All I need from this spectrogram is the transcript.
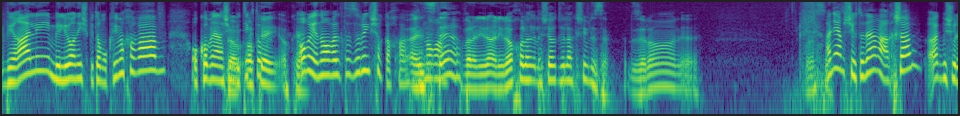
לוויראלי, מיליון איש פתאום עוקבים אחריו, או כל מיני אנשים טוב, בטיקטוק. אוקיי, אוקיי. אורי, נו, אבל זה לא אי אפשר ככה, אני זה נורא. מצטער, אבל אני לא- אני לא יכול לשבת ולהקשיב לזה. זה לא... אני-? אני אמשיך, אתה יודע מה, עכשיו, רק בשביל,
